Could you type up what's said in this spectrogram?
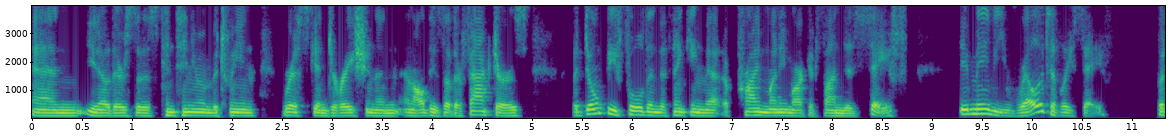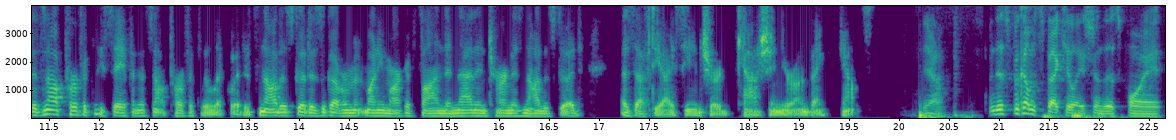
and you know there's this continuum between risk and duration and, and all these other factors. But don't be fooled into thinking that a prime money market fund is safe. It may be relatively safe, but it's not perfectly safe and it's not perfectly liquid. It's not as good as a government money market fund. And that in turn is not as good as FDIC insured cash in your own bank accounts. Yeah. This becomes speculation at this point.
